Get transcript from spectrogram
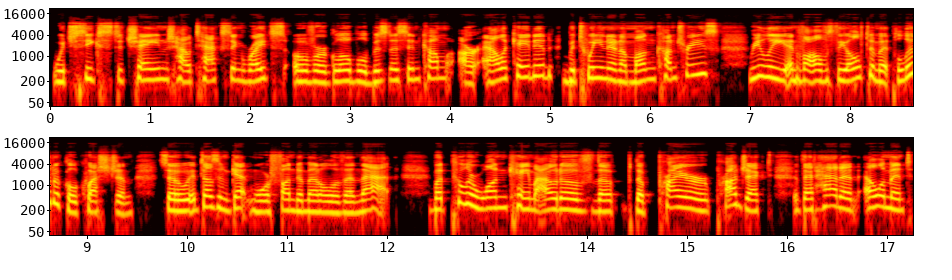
which seeks to change how taxing rights over global business income are allocated between and among countries, really involves the ultimate political question. So it doesn't get more fundamental than that. But Pillar One came out out of the, the prior project that had an element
